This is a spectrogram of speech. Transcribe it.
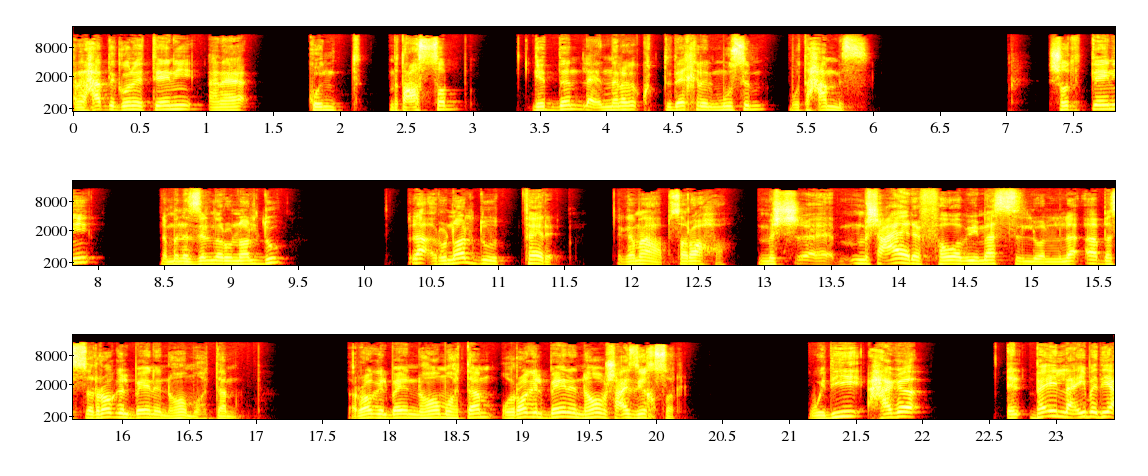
أنا لحد الجون الثاني أنا كنت متعصب. جدا لأن أنا كنت داخل الموسم متحمس. الشوط الثاني لما نزلنا رونالدو لا رونالدو فارق. يا جماعة بصراحة. مش مش عارف هو بيمثل ولا لأ بس الراجل باين إن هو مهتم. الراجل باين إن هو مهتم والراجل باين إن هو مش عايز يخسر. ودي حاجة باقي اللعيبة دي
